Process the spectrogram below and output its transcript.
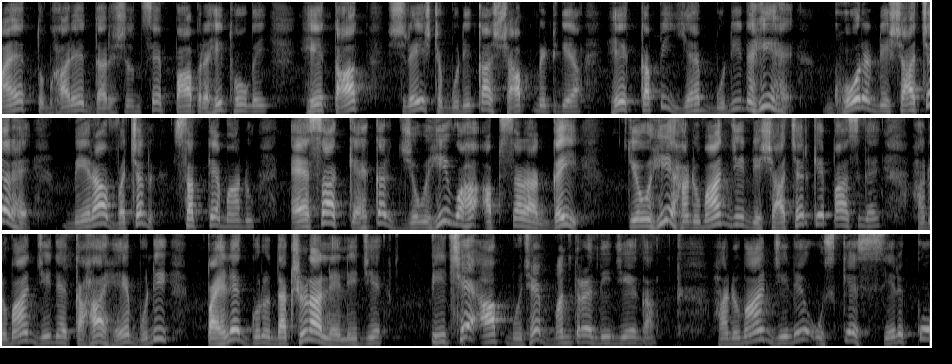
मैं तुम्हारे दर्शन से पाप रहित हो गई। हे तात, श्रेष्ठ मुनि का शाप मिट गया। हे कपि, यह मुनि नहीं है। घोर निशाचर है, मेरा वचन सत्य मानो। ऐसा कहकर जो ही वह अप्सरा गई, त्यों ही हनुमान जी निशाचर के पास गए। हनुमान जी ने कहा, हे मुनि, पहले गुरु दक्षिणा ले लीजिए, पीछे आप मुझे मंत्र दीजिएगा। हनुमान जी ने उसके सिर को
